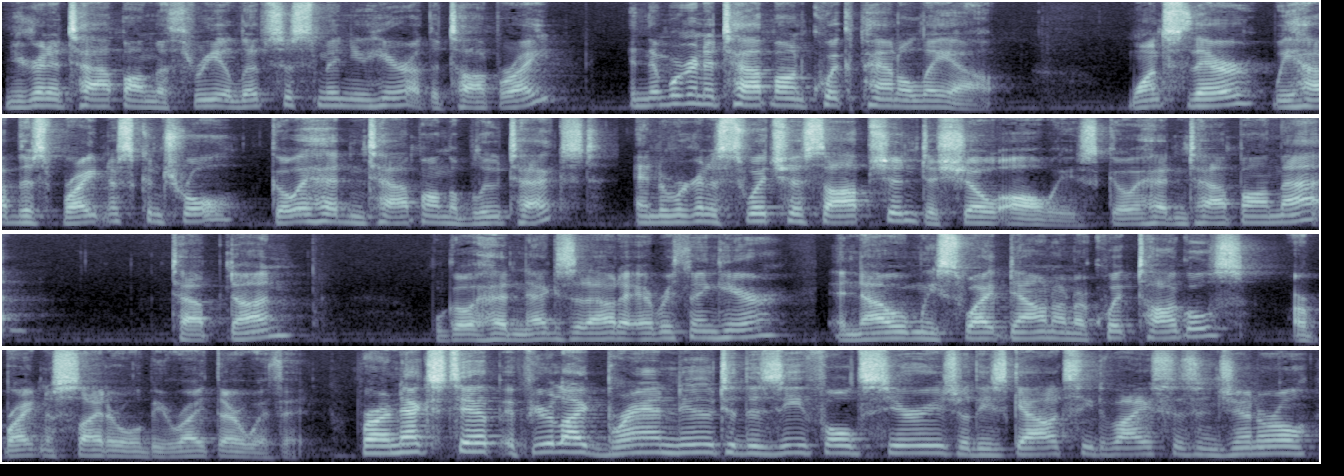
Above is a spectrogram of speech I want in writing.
You're going to tap on the three ellipsis menu here at the top right. And then we're going to tap on quick panel layout. Once there, we have this brightness control. Go ahead and tap on the blue text. And we're going to switch this option to show always. Go ahead and tap on that. Tap done. We'll go ahead and exit out of everything here. And now when we swipe down on our quick toggles, our brightness slider will be right there with it. For our next tip, if you're like brand new to the Z Fold series or these Galaxy devices in general,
